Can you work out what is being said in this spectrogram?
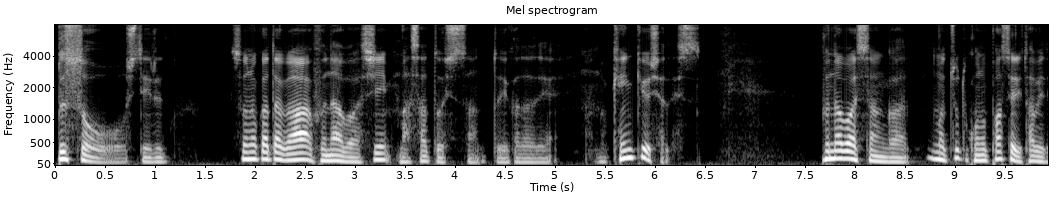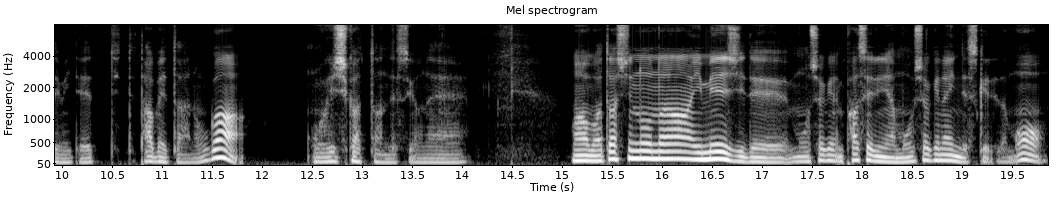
武装をしている。その方が船橋正俊さんという方であの研究者です。船橋さんが、まあ、ちょっとこのパセリ食べてみてって言って食べたのが美味しかったんですよね。まあ私のなイメージで申し訳ないパセリには申し訳ないんですけれども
